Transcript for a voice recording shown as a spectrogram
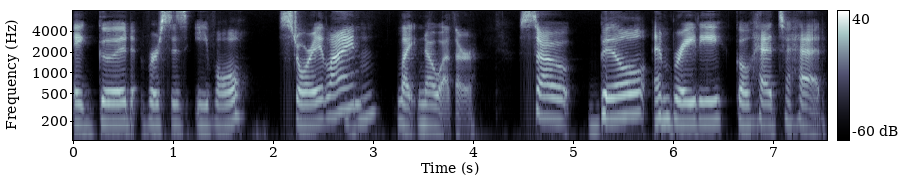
a good versus evil storyline Mhm. like no other. So Bill and Brady go head to head.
